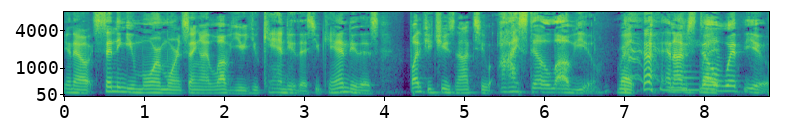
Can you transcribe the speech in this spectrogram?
you know, sending you more and more and saying, I love you. You can do this. You can do this. But if you choose not to, I still love you. Right. and I'm still Right. with you.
